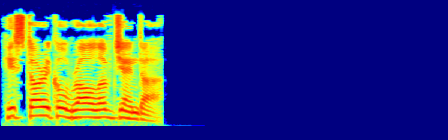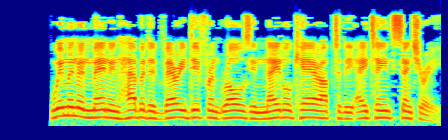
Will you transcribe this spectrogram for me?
Historical role of gender Women and men inhabited very different roles in natal care up to the 18th century.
